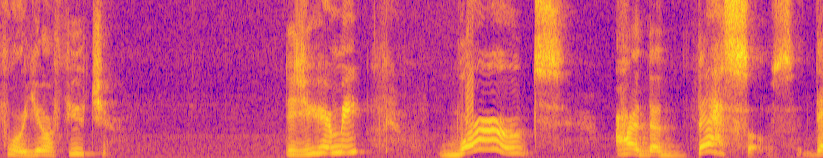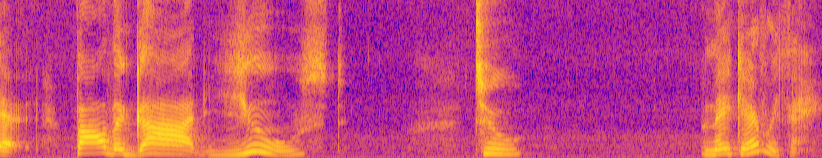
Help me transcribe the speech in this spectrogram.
for your future. Did you hear me? Words are the vessels that Father God used to make everything.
